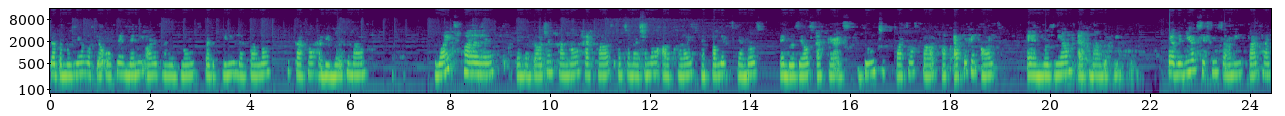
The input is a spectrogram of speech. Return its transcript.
that the museum was still open, many artists had influenced by the painting that Pablo Picasso had been working on. White colonialists in the Belgian Congo had caused international outcry and public scandals and Paris due to Picasso's thought of African art and museum ethnography. By the year 1670, France had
